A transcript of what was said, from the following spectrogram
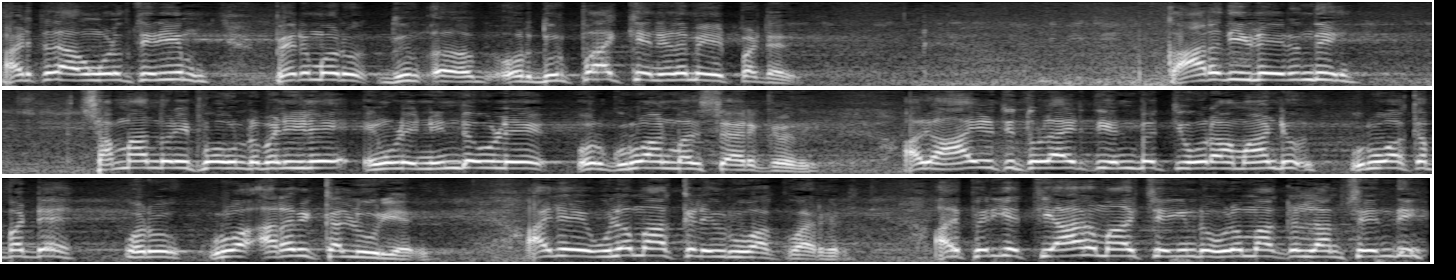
அடுத்தது அவங்களுக்கு தெரியும் பெரும் ஒரு துர்- ஒரு துர்ப்பாக்கிய நிலைமை ஏற்பட்டது. காரதியிலே இருந்து சம்மாந்துறை போகின்ற வழியிலே எங்களுடைய நிந்தவுள்ளே ஒரு குருவான் மதரசா இருக்கிறது. அது ஆயிரத்தி தொள்ளாயிரத்தி எண்பத்தி ஓராம் ஆண்டு உருவாக்கப்பட்ட ஒரு உருவா- அரபிக் கல்லூரி அது. அதிலே உலமாக்களை உருவாக்குவார்கள். அது பெரிய தியாகமாக செய்கின்ற உலமாக்கள் எல்லாம் சேர்ந்து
